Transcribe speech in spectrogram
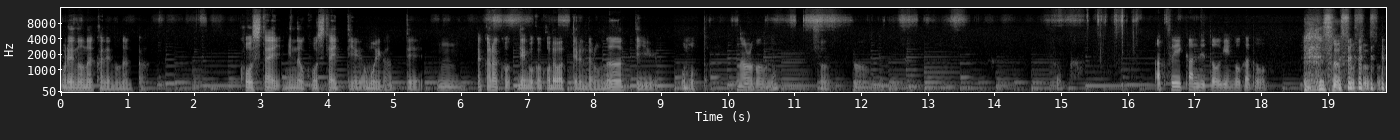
俺の中でのなんかこうしたいみんなをこうしたいっていう思いがあってうん。だからこ言語化こだわってるんだろうなっていう思ったなるほどね。そううん。熱い感じと言語化と。そうそうそうそう。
